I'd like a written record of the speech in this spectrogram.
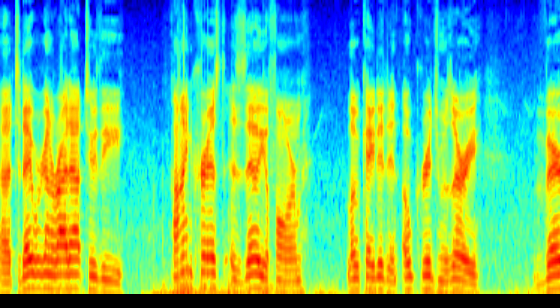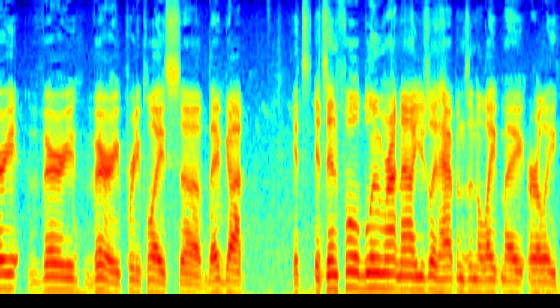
Uh, today we're going to ride out to the Pinecrest Azalea Farm located in Oak Ridge, Missouri very very very pretty place uh, they've got it's it's in full bloom right now. Usually it happens in the late May, early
